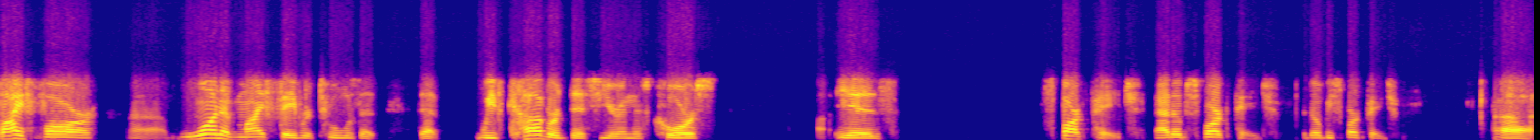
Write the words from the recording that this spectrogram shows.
by far uh, one of my favorite tools that that we've covered this year in this course uh, is Spark Page, Adobe Spark Page, Adobe Spark Page. Uh,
